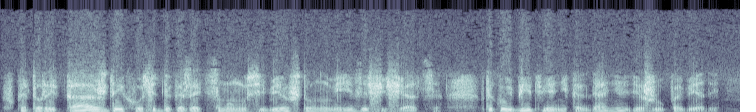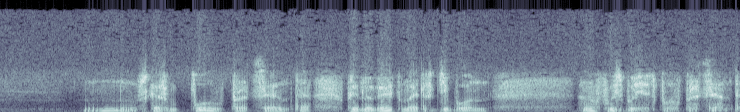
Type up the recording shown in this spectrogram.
в которой каждый хочет доказать самому себе, что он умеет защищаться. В такой битве я никогда не одержу победы. Ну, скажем, полпроцента, предлагает мэтр Дибон. Ну, пусть будет полпроцента.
